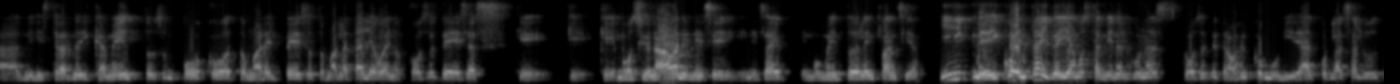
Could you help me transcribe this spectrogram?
administrar medicamentos un poco, tomar el peso, tomar la talla, bueno, cosas de esas que, que, emocionaban en ese, en ese momento de la infancia. Y me di cuenta y veíamos también algunas cosas de trabajo en comunidad por la salud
